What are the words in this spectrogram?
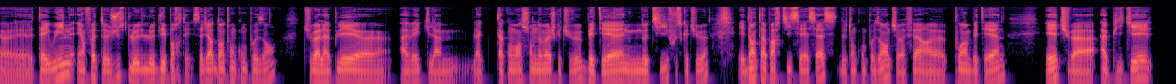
euh, Tailwind et en fait juste le, déporter. C'est-à-dire dans ton composant, tu vas l'appeler avec la, ta convention de nommage que tu veux, BTN ou Notif ou ce que tu veux. Et dans ta partie CSS de ton composant, tu vas faire .btn et tu vas appliquer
